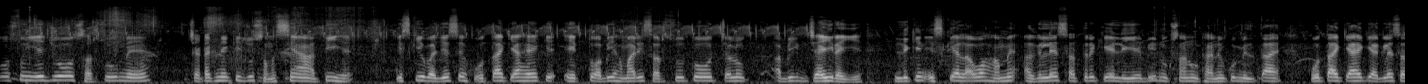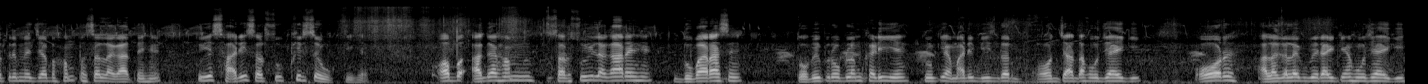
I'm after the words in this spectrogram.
दोस्तों, ये जो सरसों में चटकने की जो समस्या आती है, इसकी वजह से होता क्या है कि एक तो अभी हमारी सरसों तो चलो अभी जा ही रही है, लेकिन इसके अलावा हमें अगले सत्र के लिए भी नुकसान उठाने को मिलता है। होता क्या है कि अगले सत्र में जब हम फ़सल लगाते हैं तो ये सारी सरसों फिर से उगती है। अब अगर हम सरसों ही लगा रहे हैं, दोबारा से तो भी प्रॉब्लम खड़ी है, क्योंकि हमारी बीज दर बहुत ज़्यादा हो जाएगी और अलग अलग वेराइटियाँ हो जाएगी।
